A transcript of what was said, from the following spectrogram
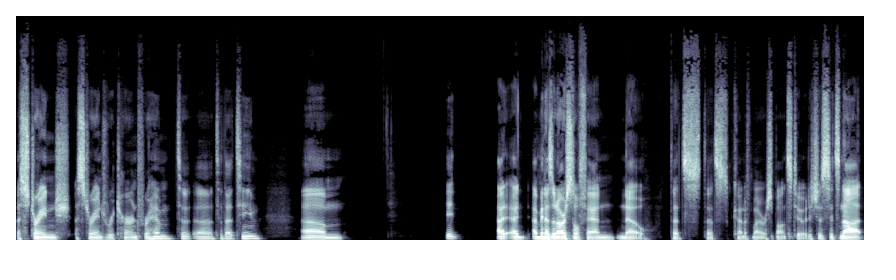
a strange a strange return for him to uh, to that team. Um, it I, I I mean as an Arsenal fan, no. That's that's kind of my response to it. It's just it's not.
